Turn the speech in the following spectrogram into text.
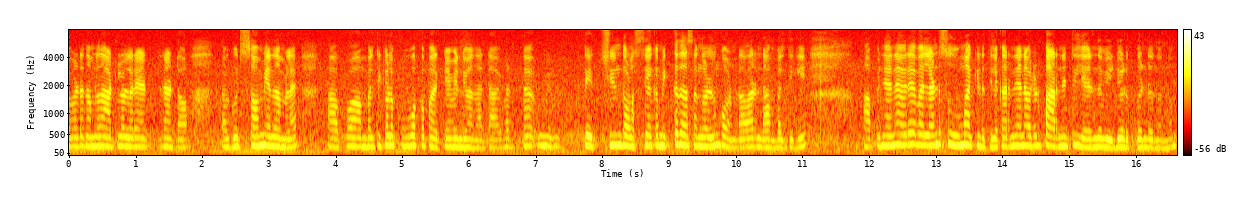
ഇവിടെ നമ്മുടെ നാട്ടിലുള്ള ഒരു ഏട്ടനാട്ടോ ഗുരുസ്വാമിയാണ് നമ്മളെ. അപ്പോൾ അമ്പലത്തേക്കുള്ള പൂവൊക്കെ പറിക്കാൻ വേണ്ടി വന്നേട്ടാ ഇവിടുത്തെ തെച്ചിയും തുളസിയൊക്കെ മിക്ക ദിവസങ്ങളിലും കൊണ്ടുപോകാറുണ്ട് അമ്പലത്തേക്ക്. അപ്പോൾ ഞാൻ അവരെ വല്ലാണ്ട് സൂമാക്കി എടുത്തില്ല. കാരണം ഞാൻ അവരോട് പറഞ്ഞിട്ടില്ലായിരുന്നു വീഡിയോ എടുക്കേണ്ടതെന്നൊന്നും.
